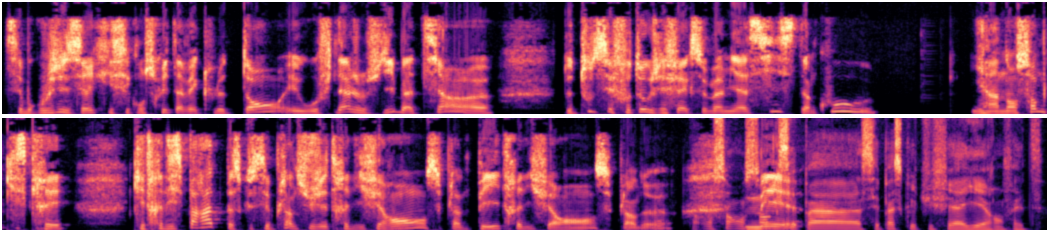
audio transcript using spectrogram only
c'est beaucoup plus une série qui s'est construite avec le temps et où au final, je me suis dit, bah tiens, de toutes ces photos que j'ai fait avec ce Mamiya 6, d'un coup, il y a un ensemble qui se crée, qui est très disparate parce que c'est plein de sujets très différents, c'est plein de pays très différents, c'est plein de. On sent, on sent mais... que c'est pas c'est pas ce que tu fais ailleurs en fait.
